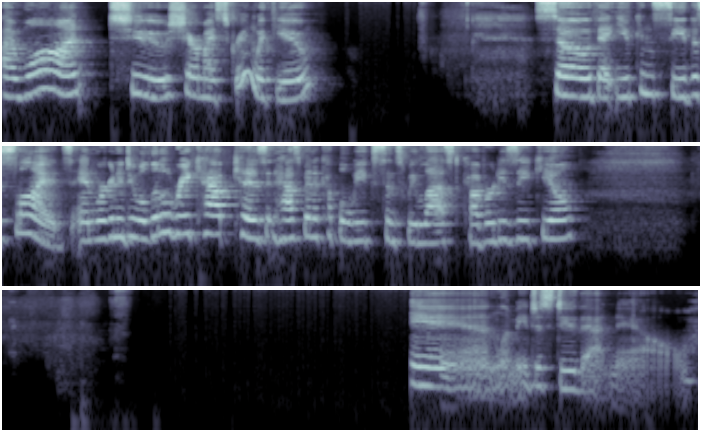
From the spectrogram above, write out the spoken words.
I want to share my screen with you so that you can see the slides. And we're going to do a little recap because it has been a couple weeks since we last covered Ezekiel. And let me just do that now.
